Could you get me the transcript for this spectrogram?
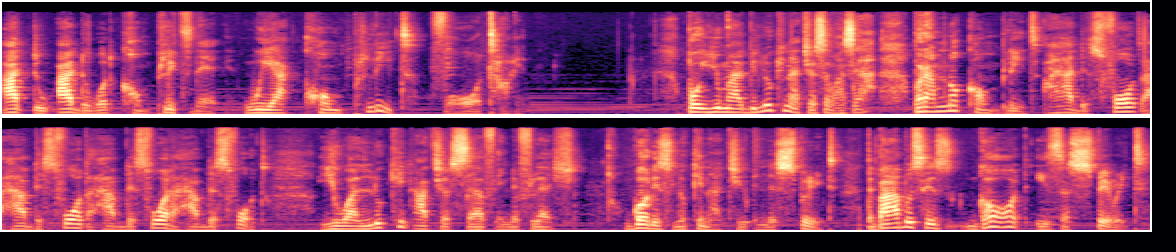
add to add the word complete there. We are complete for all time. But you might be looking at yourself and say, ah, but I'm not complete. I had this fault, I have this fault, I have this fault, I have this fault. You are looking at yourself in the flesh. God is looking at you in the spirit. The Bible says God is a spirit.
